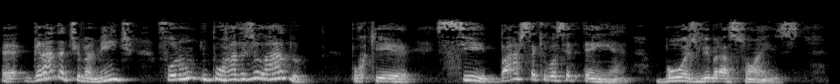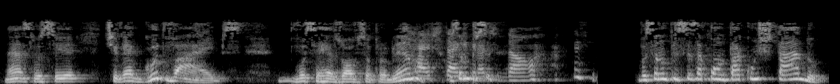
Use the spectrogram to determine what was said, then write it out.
é, gradativamente foram empurradas de lado. Porque se basta que você tenha boas vibrações, né? Se você tiver good vibes, você resolve o seu problema. Hashtag você não precisa, você não precisa contar com o Estado.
